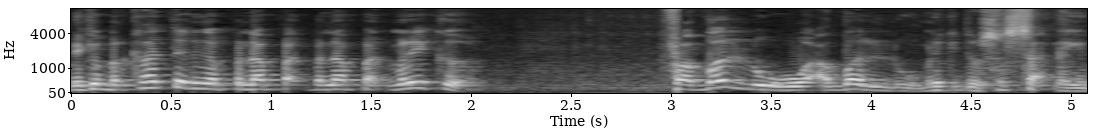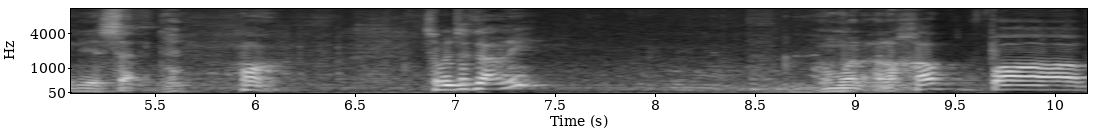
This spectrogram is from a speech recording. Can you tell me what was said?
Mereka berkata dengan pendapat-pendapat mereka Fadallu wa adallu. Mereka itu sesat lagi menyesatkan ha. Siapa cakap ni? Umar Al-Khattab.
